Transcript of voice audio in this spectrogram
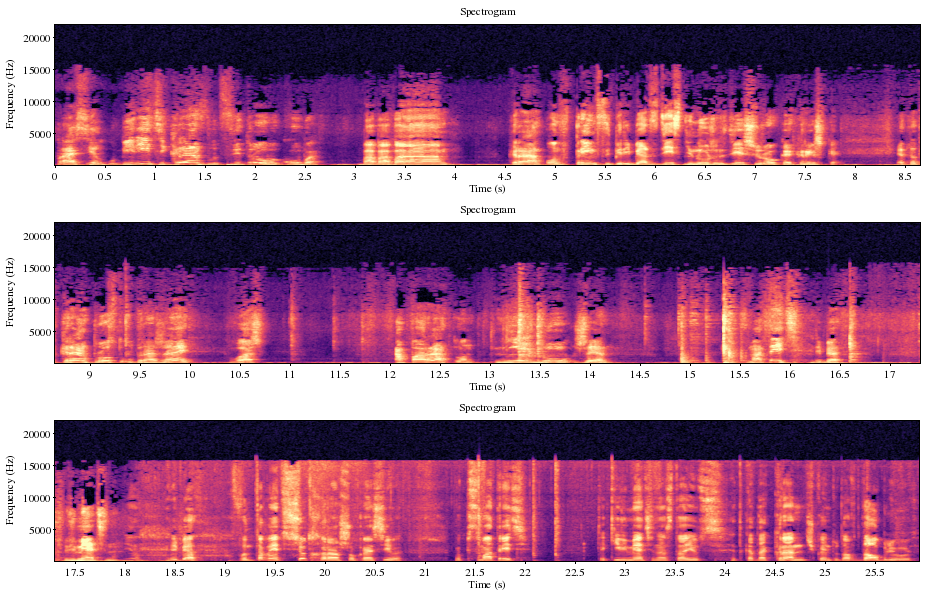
Просил, уберите кран с 20-литрового куба. Ба-ба-бам! Кран. Он, в принципе, ребят, здесь не нужен. Здесь широкая крышка. Этот кран просто удорожает ваш аппарат. Он не нужен. Смотрите, ребят. Вмятина. Ребят, в интернете все хорошо, красиво. Вы посмотрите, какие вмятины остаются. Это когда кранчик они туда вдалбливают,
